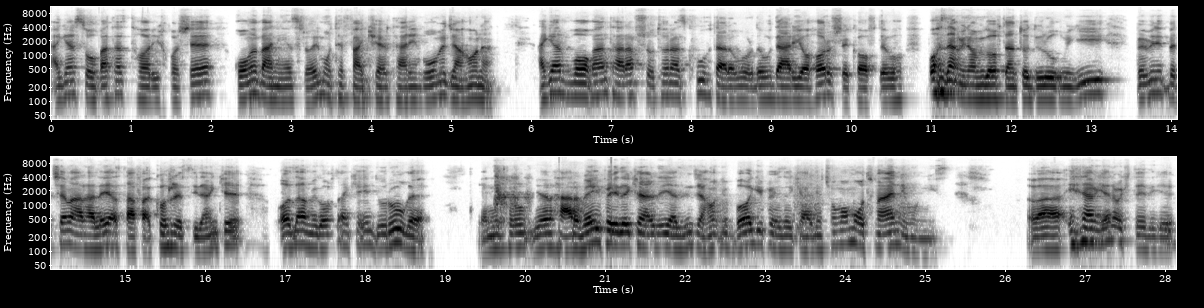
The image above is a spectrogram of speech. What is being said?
اگر صحبت از تاریخ باشه قوم بنی اسرائیل متفکرترین قوم جهانن. اگر واقعا طرف شطور از کوه در آورده و دریاها رو شکافته و بازم اینا می‌گفتن تو دروغ میگی ببینید به چه مرحله از تفکر رسیدن که بازم می‌گفتن که این دروغه. یعنی تو یه حربه پیدا کردی از این جهان یه باگی پیدا کردی. چون ما مطمئنیم اون نیست. و این هم یه نکته دیگه.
